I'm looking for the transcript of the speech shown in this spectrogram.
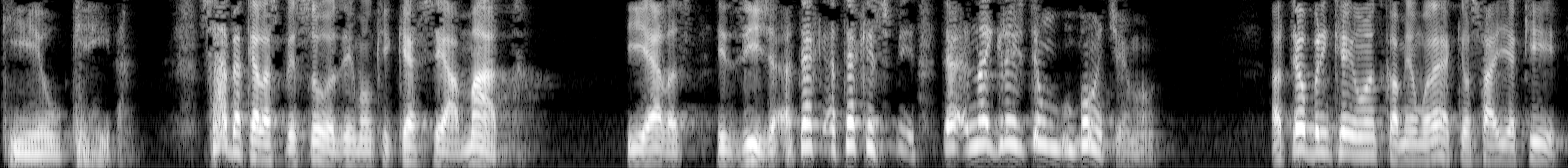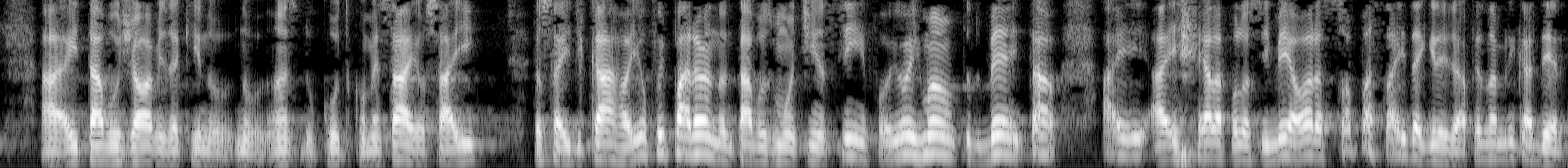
que eu queira. Sabe aquelas pessoas, irmão, que quer ser amado? e elas exigem. Até, até que esse, na igreja tem um monte, irmão. Até eu brinquei ontem com a minha mulher, que eu saí aqui, aí estavam os jovens aqui no, no, antes do culto começar, eu saí, eu saí de carro, aí eu fui parando, onde estavam os montinhos assim, foi, oi irmão, tudo bem e tal. Aí, aí ela falou assim, meia hora só para sair da igreja, ela fez uma brincadeira.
